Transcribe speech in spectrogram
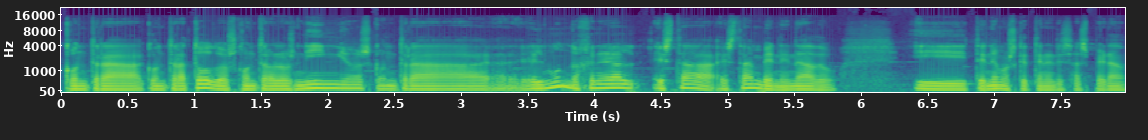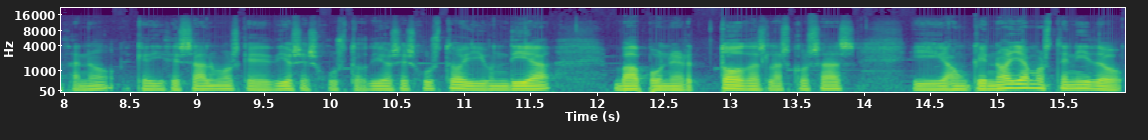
Contra, contra todos, contra los niños, contra el mundo en general, está, está envenenado. Y tenemos que tener esa esperanza, ¿no? Que dice Salmos que Dios es justo, Dios es justo y un día va a poner todas las cosas y aunque no hayamos tenido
